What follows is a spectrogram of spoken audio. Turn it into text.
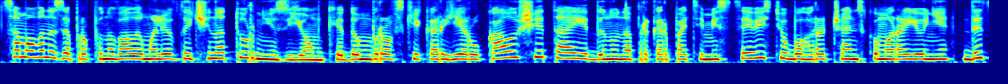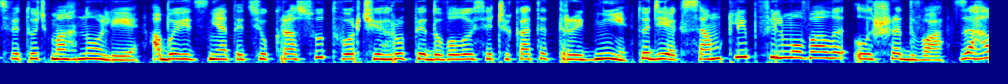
Саме вони запропонували мальовничі натурні зйомки, домбровський кар'єр у Калуші та єдину на Прикарпатті місцевість у Богородчанському районі, де цвітуть магнолії. Аби відзняти цю красу, творчій групі довелося чекати три дні, тоді як сам кліп фільмували лише два. Загалом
